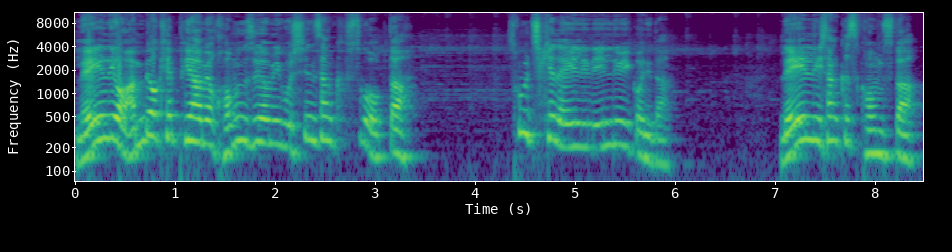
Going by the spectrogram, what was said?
레일리가 완벽 회피하면 검은 수염이고 신샹크스가 없다. 솔직히 레일리는 1, 2위권이다. 레일리 샹크스 검수다.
